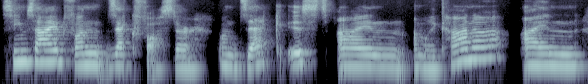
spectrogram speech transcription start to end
Seamside von Zach Foster. Und Zach ist ein Amerikaner, ein,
